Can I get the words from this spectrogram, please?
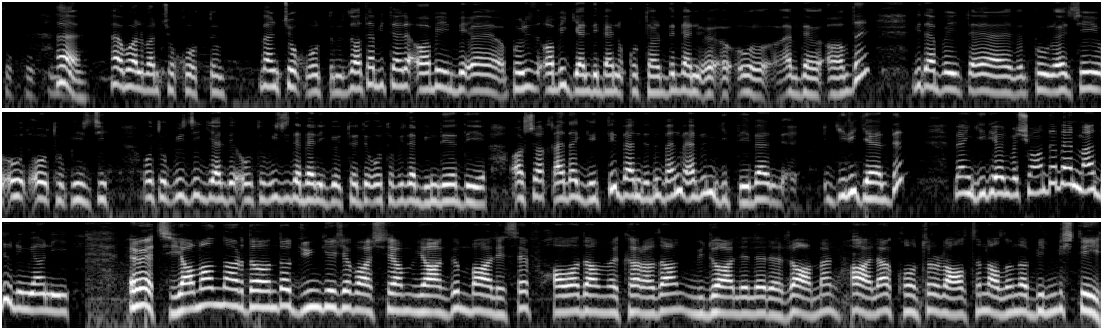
Çok korktunuz. He, he vallahi ben çok korktum. Ben çok korktum. Zaten bir tane abi, e, polis abi geldi beni kurtardı, beni e, o evde aldı. Bir de bir e, pol- şey o otobüsçü, otobüsçü geldi, otobüsçü de beni götürdü, otobüse bindirdi. Aşağı kadar gitti. Ben dedim benim evim gitti. Ben e, geri geldim. Ben gidiyorum ve şu anda ben mağdurum yani. Evet, Yamanlar Dağı'nda dün gece başlayan yangın maalesef havadan ve karadan müdahalelere rağmen hala kontrol altına alınabilmiş değil.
